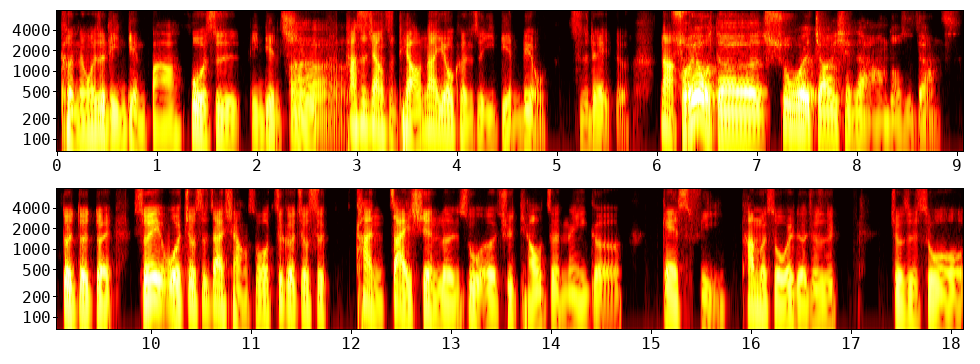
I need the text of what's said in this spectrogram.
可能会是零点八或者是零点七五，它是这样子跳，那也有可能是一点六之类的。那所有的数位交易现在好像都是这样子。对对对，所以我就是在想说，这个就是看在线人数而去调整那个 gas fee，他们所谓的就是。就是说，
